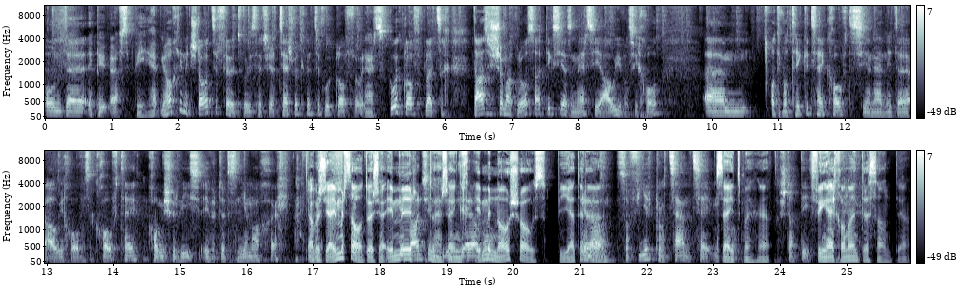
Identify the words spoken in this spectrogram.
und äh, ich, bin, also ich bin, hat mich auch ein bisschen mit Stolz erfüllt, weil es ist ja zuerst wirklich nicht so gut gelaufen und dann ist es gut gelaufen plötzlich. Das war schon mal grossartig, gewesen, also merci an alle, die sind gekommen. Ähm, oder die Tickets haben gekauft, es sind ja dann nicht äh, alle gekommen, die sie gekauft haben. Komischerweise, ich würde das nie machen. Aber es ist ja immer so. Du hast ja immer, du hast eigentlich ja, immer No-Shows. Bei jeder genau, so 4% sagt man. sagt man. Ja. Das Statistik. finde ich eigentlich auch noch interessant. Ja.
